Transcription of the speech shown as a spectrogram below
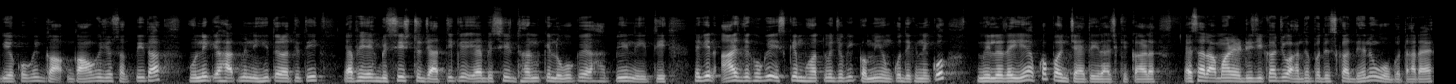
ये कहो कि गाँव की जो शक्ति था, उन्हीं के हाथ में निहित रहती थी, या फिर एक विशिष्ट जाति के या विशिष्ट धर्म के लोगों के हाथ में नहीं थी। लेकिन आज देखोगे इसके महत्व जो कि कमी हमको देखने को मिल रही है आपका पंचायती राज के कारण। ऐसा रामा रेड्डी जी का जो आंध्र प्रदेश का अध्ययन है, वो बता रहा है।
